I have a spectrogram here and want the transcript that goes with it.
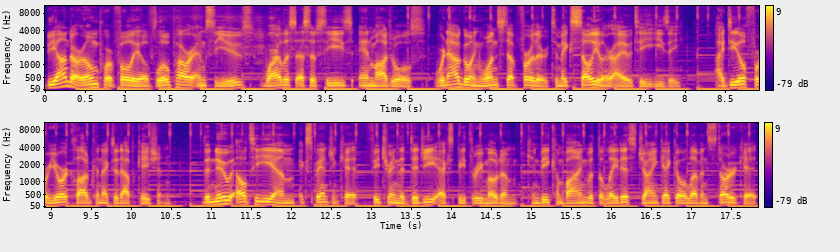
Beyond our own portfolio of low power MCUs, wireless SoCs, and modules, we're now going one step further to make cellular IoT easy, ideal for your cloud connected application. The new LTE-M expansion kit featuring the Digi XBee3 modem can be combined with the latest Giant Gecko 11 starter kit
